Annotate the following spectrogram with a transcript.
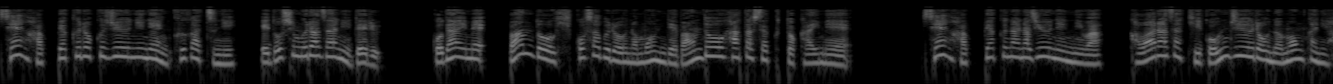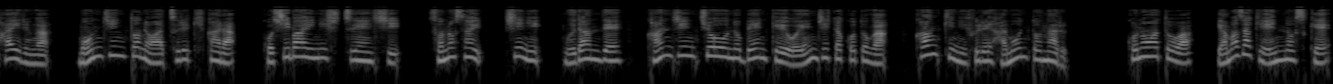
1862年9月に、江戸志村座に出る。五代目、坂東彦三郎の門で坂東畑作と改名。1870年には、河原崎権十郎の門下に入るが、門人との圧力から小芝居に出演し、その際、死に無断で勧進帳の弁慶を演じたことが歓喜に触れ波紋となる。この後は山崎猿之助、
